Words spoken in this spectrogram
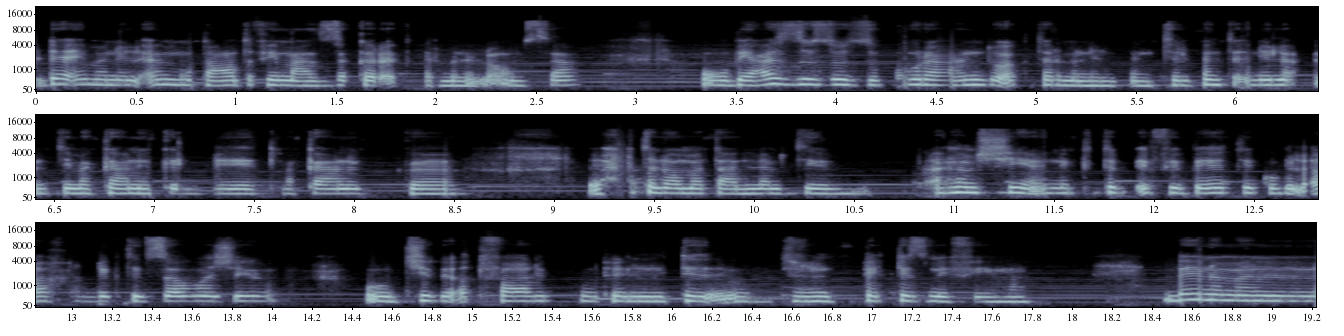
دائما الأم متعاطفة مع الذكر أكثر من الأنثى وبيعززوا الذكورة عنده أكثر من البنت. البنت إني لا أنت مكانك البيت مكانك حتى لو ما تعلمتي. أهم شيء إنك تبقي في بيتك وبالآخر بدك تتزوجي وتجيبي أطفالك وتلتزمي فيهم. بينما ال-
